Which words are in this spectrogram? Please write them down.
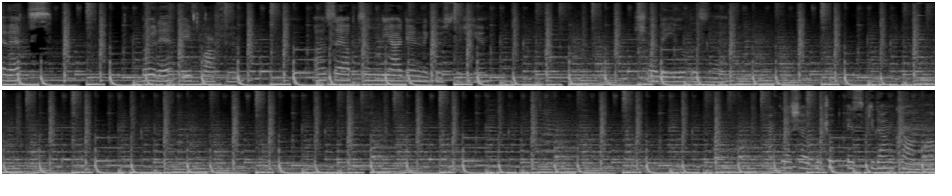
Evet. Böyle bir parfüm. Ben size yaptığım diğerlerini de göstereyim. Şöyle yıldızlı. Arkadaşlar bu çok eskiden kalma.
